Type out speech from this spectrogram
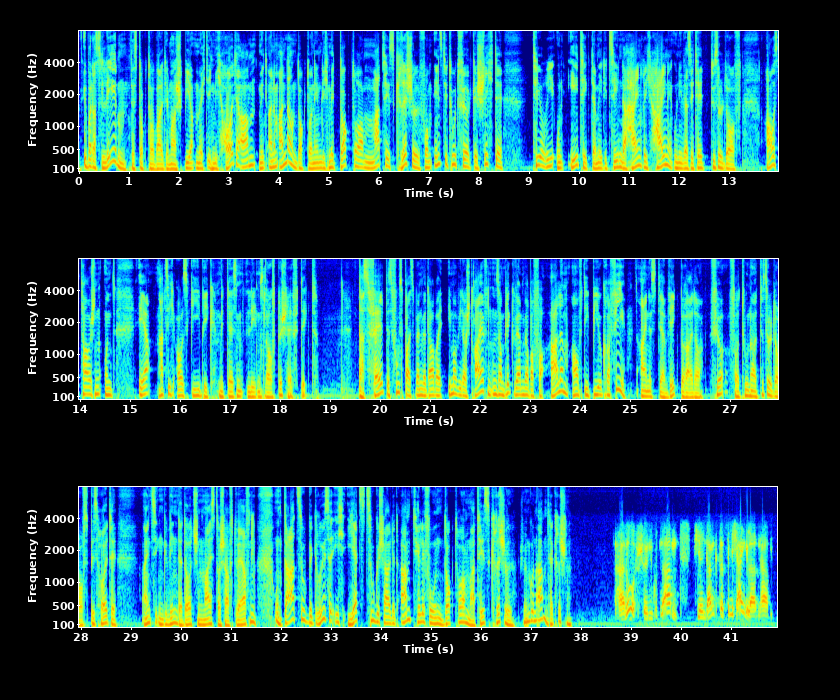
Über das Leben des Dr. Waldemar Spier möchte ich mich heute Abend mit einem anderen Doktor, nämlich mit Dr. Mathis Krischel vom Institut für Geschichte, Theorie und Ethik der Medizin der Heinrich-Heine-Universität Düsseldorf austauschen und er hat sich ausgiebig mit dessen Lebenslauf beschäftigt. Das Feld des Fußballs werden wir dabei immer wieder streifen. Unseren Blick werden wir aber vor allem auf die Biografie eines der Wegbereiter für Fortuna Düsseldorfs bis heute einzigen Gewinn der deutschen Meisterschaft werfen. Und dazu begrüße ich jetzt zugeschaltet am Telefon Dr. Mathis Krischel. Schönen guten Abend, Herr Krischel. Hallo, schönen guten Abend. Vielen Dank, dass Sie mich eingeladen haben.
